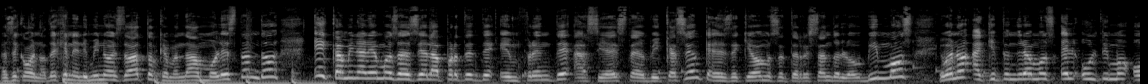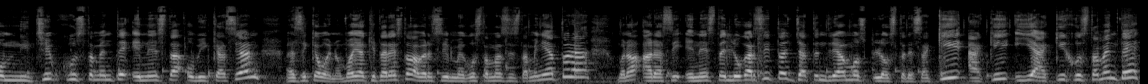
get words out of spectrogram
Así que bueno, dejen elimino a este vato que me andaba molestando Y caminaremos hacia la parte de enfrente Hacia esta ubicación que desde que íbamos aterrizando lo vimos. Y bueno, aquí tendríamos el último Omnichip justamente en esta ubicación. Así que bueno, voy a quitar esto a ver si me gusta más esta miniatura. Bueno, ahora sí, en este lugarcito ya tendríamos los tres aquí, aquí y aquí justamente.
